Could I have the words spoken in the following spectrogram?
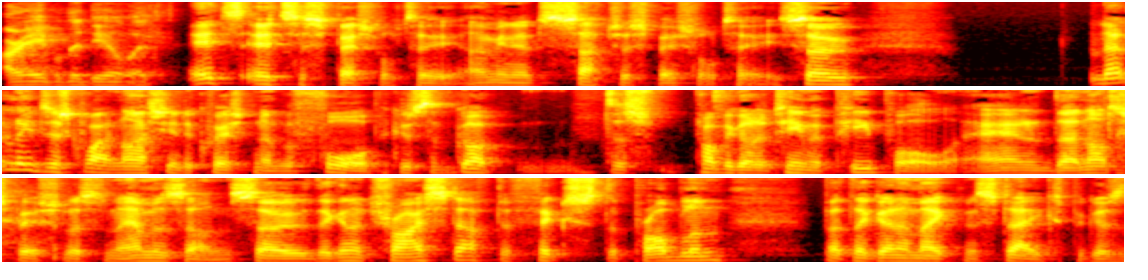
are able to deal with. It's it's a specialty. I mean, it's such a specialty. So that leads us quite nicely into question number four because they've got just probably got a team of people and they're not specialists in Amazon, so they're going to try stuff to fix the problem, but they're going to make mistakes because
